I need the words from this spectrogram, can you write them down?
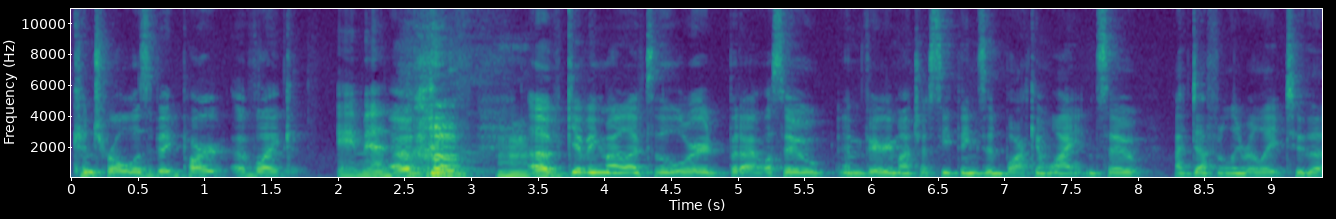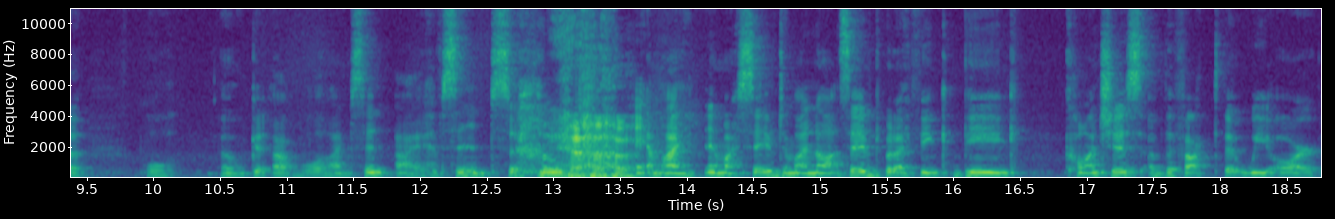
control is a big part of like Amen. of Mhm. of giving my life to the Lord. But I also am very much I see things in black and white, and so I definitely relate to the well. Oh, good. Uh, well, I'm sin. I have sinned. So, Yeah. am I am I saved? Am I not saved? But I think being conscious of the fact that we are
